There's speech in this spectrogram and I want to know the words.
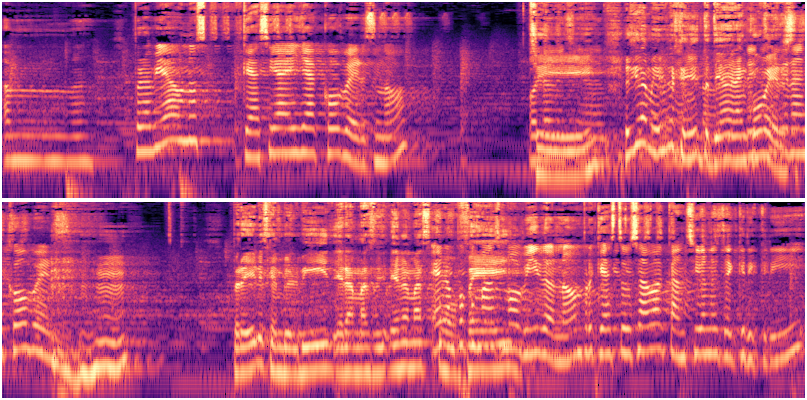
Am, pero había unos que hacía ella covers, ¿no? ¿O lo Sí. Es que la mayoría de las canciones de Tatiana eran covers. Eran covers. Pero ella les cambió el beat, era más, era más Era un como poco más movido, ¿no? Porque hasta usaba canciones de Cricri,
